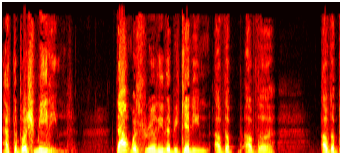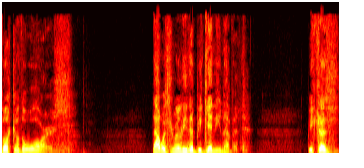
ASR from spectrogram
at the Bush meeting. That was really the beginning of the of the of the book of the wars. That was really the beginning of it. Because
